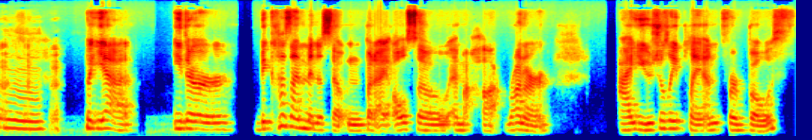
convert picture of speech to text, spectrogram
Mm. But yeah, either because I'm Minnesotan, but I also am a hot runner, I usually plan for both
